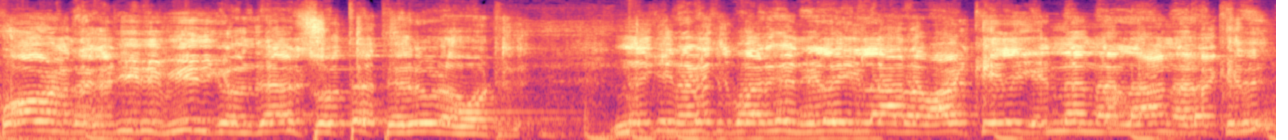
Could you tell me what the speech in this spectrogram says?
கோவணத்தை கட்டிட்டு வீதிக்கு வந்தாரு சொத்தை தெருவில் ஓட்டுது இன்னைக்கு நினைச்சு பாருங்க நிலை இல்லாத வாழ்க்கையில் என்னென்னலாம் நடக்குது?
